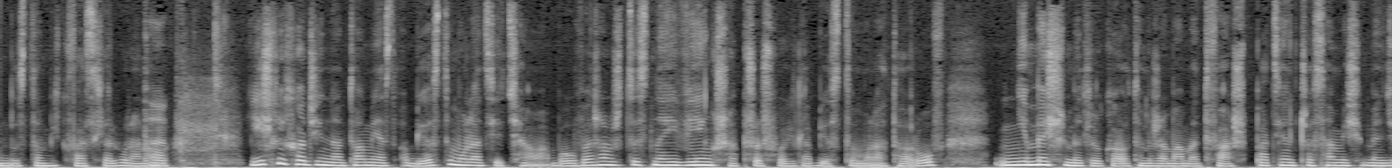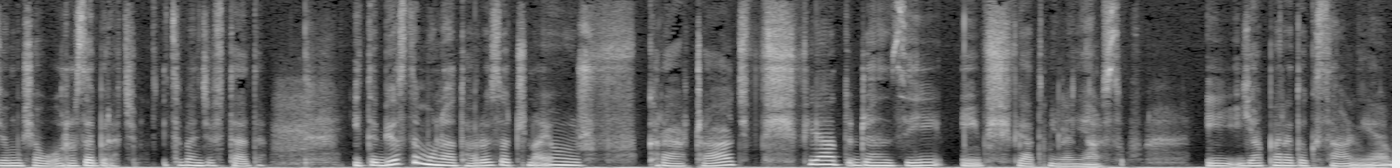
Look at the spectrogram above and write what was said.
dostąpi kwas hialuronowy. Tak. Jeśli chodzi natomiast o biostymulację ciała, bo uważam, że to jest największa przyszłość dla biostymulatorów, nie myślmy tylko o tym, że mamy twarz. Pacjent czasami się będzie musiał rozebrać. I co będzie wtedy? I te biostymulatory zaczynają już wkraczać w świat Gen Z i w świat milenialsów. I ja paradoksalnie,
